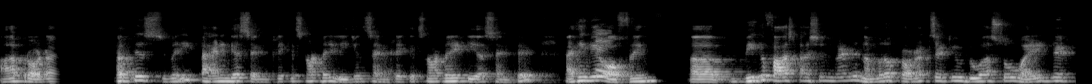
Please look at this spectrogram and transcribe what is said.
our product is very pan india centric it's not very region centric it's not very tier centric i think we're offering uh, being a fast fashion brand the number of products that you do are so wide that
